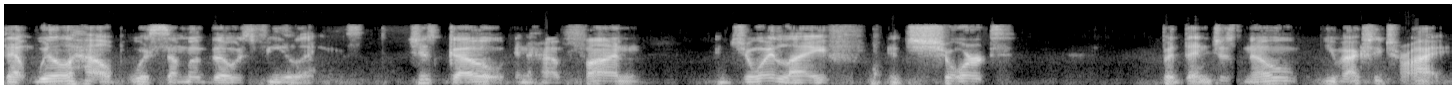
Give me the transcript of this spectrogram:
that will help with some of those feelings. Just go and have fun, enjoy life. It's short but then just know you've actually tried.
